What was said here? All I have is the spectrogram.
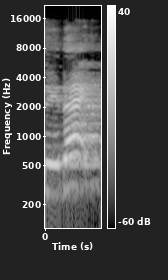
gì đây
